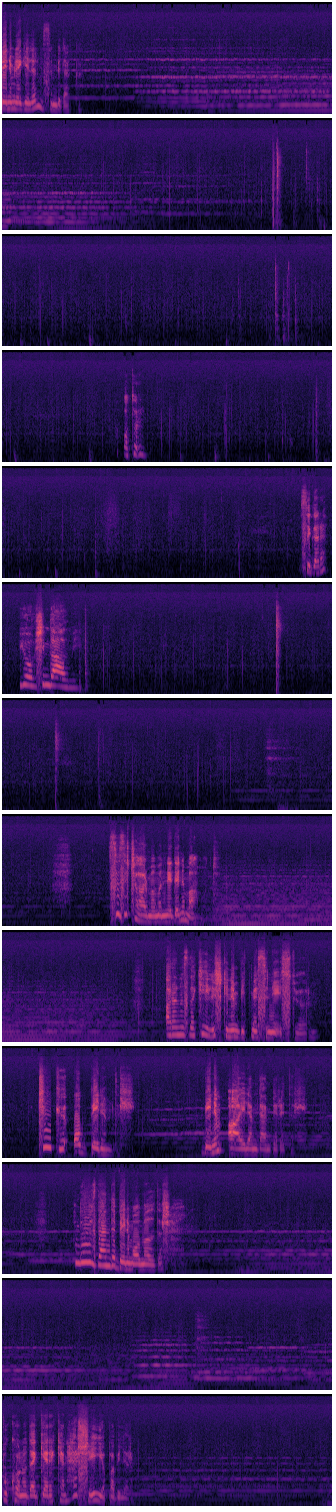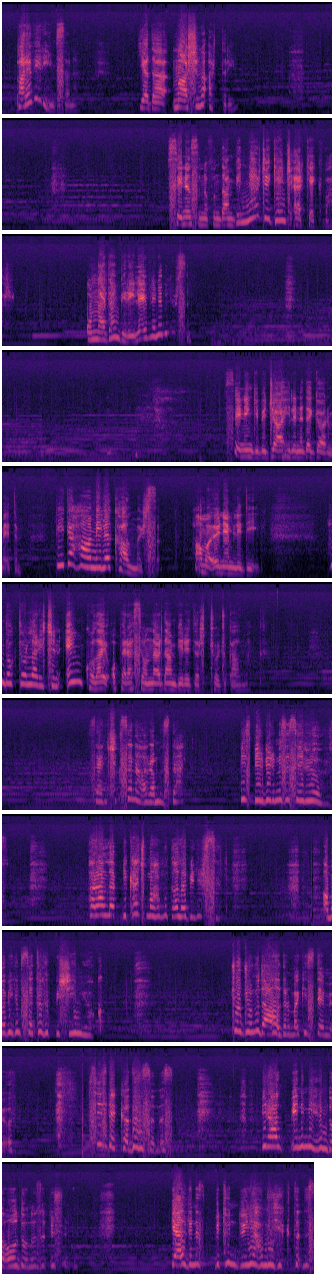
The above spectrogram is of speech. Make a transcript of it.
Benimle gelir misin bir dakika? Oturun. Sigara? Yo şimdi almayayım. Çağırmamın nedeni Mahmut. Aranızdaki ilişkinin bitmesini istiyorum. Çünkü o benimdir. Benim ailemden biridir. Bu yüzden de benim olmalıdır. Bu konuda gereken her şeyi yapabilirim. Para vereyim sana. Ya da maaşını arttırayım. Senin sınıfından binlerce genç erkek var. Onlardan biriyle evlenebilirsin. Senin gibi cahilini de görmedim. Bir de hamile kalmışsın. Ama önemli değil. Doktorlar için en kolay operasyonlardan biridir çocuk almak. Sen çıksana aramızdan. Biz birbirimizi seviyoruz. Paranla birkaç Mahmut alabilirsin. Ama benim satılık bir şeyim yok. Çocuğumu da aldırmak istemiyorum. Siz de kadınsınız. Bir an benim yerimde olduğunuzu düşünün. Geldiniz, bütün dünyamı yıktınız.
